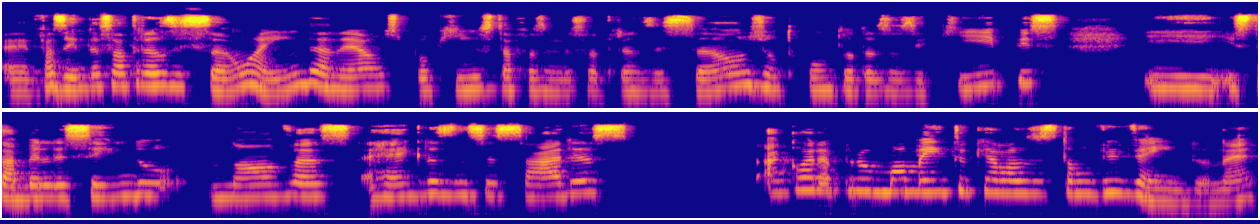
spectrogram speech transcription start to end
É, fazendo essa transição ainda, né? Aos pouquinhos está fazendo essa transição junto com todas as equipes e estabelecendo novas regras necessárias agora para o momento que elas estão vivendo, né?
